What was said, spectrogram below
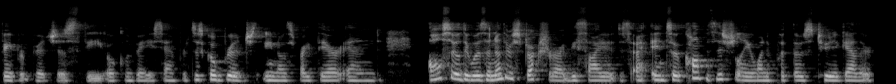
favorite bridge is the oakland bay san francisco bridge you know it's right there. And also there was another structure i decided and so compositionally i want to put those two together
